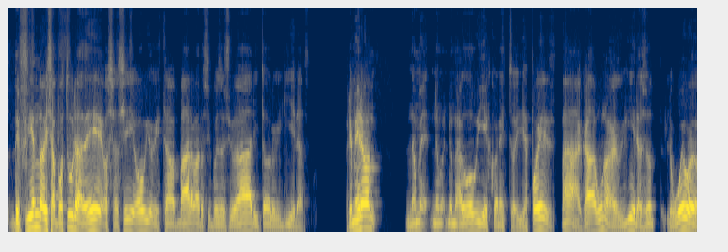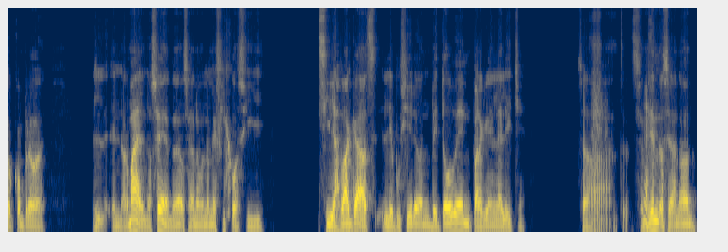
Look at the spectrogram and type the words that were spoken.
defiendo esa postura de, o sea, sí, obvio que está bárbaro si puedes ayudar y todo lo que quieras. Primero, no me, no, me agobies con esto. Y después, nada, cada uno haga lo que quiera. Yo los huevos compro el, normal, no sé, o sea, no, me fijo si, si las vacas le pusieron Beethoven para que den la leche. O sea, ¿se entiende? O sea, no,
